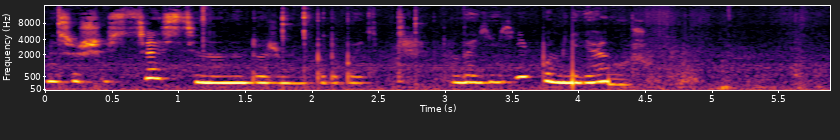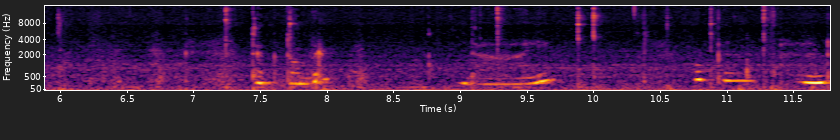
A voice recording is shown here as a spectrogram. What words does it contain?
Ну, що щось ця стіна не дуже мені подобається. Але її поміняти я можу. Так, добре. Далі. Open. And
